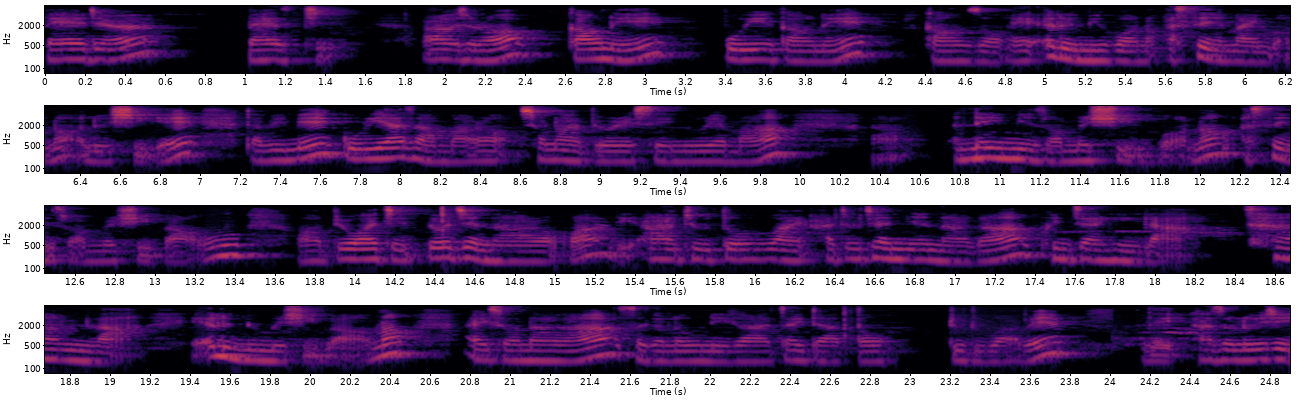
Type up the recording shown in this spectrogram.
better best အဲဒါဆိုတော့ကောင်းတယ်ပိုရင်ကောင်းတယ်အကောင်းဆုံးအဲအဲ့လိုမျိုးပေါ့နော်အဆင့်လိုက်ပေါ့နော်အဲ့လိုရှိတယ်ဒါပေမဲ့ကိုရီးယားစာမှာတော့ဆောနာပြောတဲ့စိတ်မျိုးတွေမှာအနေမြင့်ဆိုတာမရှိဘူးပေါ့နော်အဆင့်ဆိုတာမရှိပါဘူးပြောရချင်းပြောချင်တာကတော့ကွာဒီအာဂျူသုံးလိုက်အာဂျူချက်မျက်နာကခွင်ချန်ဟီလာချမ်လာအဲ့လိုမျိုးမရှိပါဘူးเนาะအဲ့ဆောနာကစကလုံးတွေကကြိုက်တာသုံး တူတူပါပဲ။လေအဲဆိုလို့ရှိ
